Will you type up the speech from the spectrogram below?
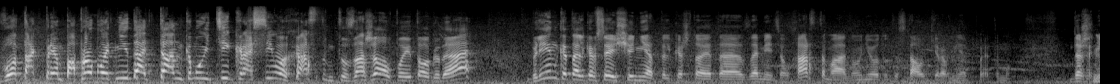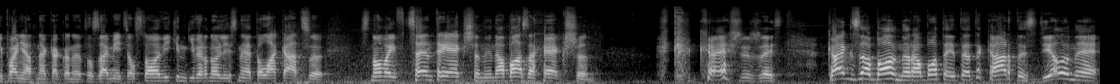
Вот так прям попробовать не дать танкам уйти красиво. Хастон-то зажал по итогу, да? Блинка только все еще нет, только что это заметил Харстом, а но у него тут и сталкеров нет, поэтому даже непонятно, как он это заметил. Снова викинги вернулись на эту локацию. Снова и в центре экшен, и на базах экшен. Какая же жесть. Как забавно работает эта карта, сделанная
